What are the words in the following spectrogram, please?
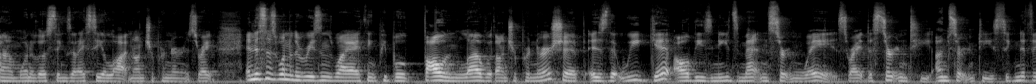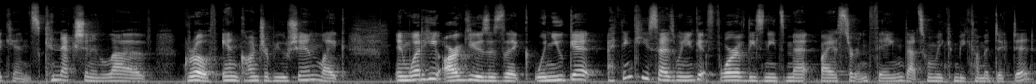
um, one of those things that I see a lot in entrepreneurs, right? And this is one of the reasons why I think people fall in love with entrepreneurship is that we get all these needs met in certain ways, right? The certainty, uncertainty, significance, connection and love, growth and contribution. Like, and what he argues is like when you get, I think he says when you get four of these needs met by a certain thing, that's when we can become addicted.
